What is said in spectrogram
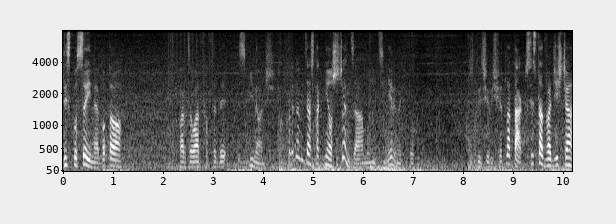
dyskusyjne, bo to bardzo łatwo wtedy zginąć. Kolega widzę aż tak nie oszczędza amunicji, nie wiem jak tu... Tu się wyświetla? Tak, 320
